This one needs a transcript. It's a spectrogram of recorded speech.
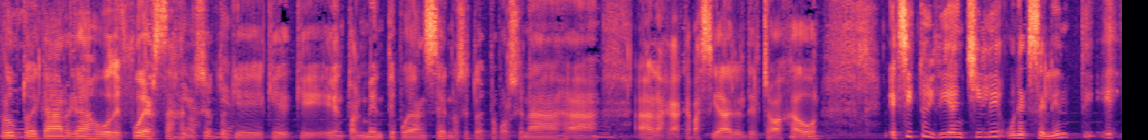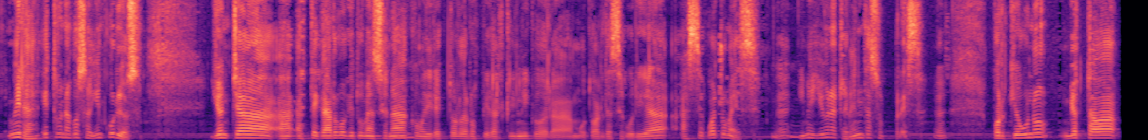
Producto de cargas o de fuerzas, ¿no es cierto? Que, que, eventualmente puedan ser, ¿no es cierto?, desproporcionadas a, a la capacidad del, del trabajador. Existe hoy día en Chile un excelente... mira, esto es una cosa bien curiosa. Yo entré a, este cargo que tú mencionabas como director del Hospital Clínico de la Mutual de Seguridad hace cuatro meses ¿eh? y me llevó una tremenda sorpresa. ¿eh? Porque uno, yo estaba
